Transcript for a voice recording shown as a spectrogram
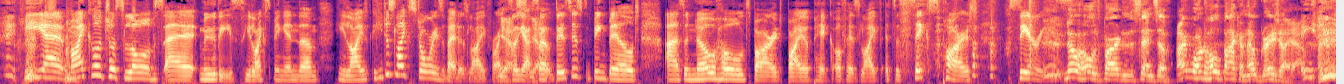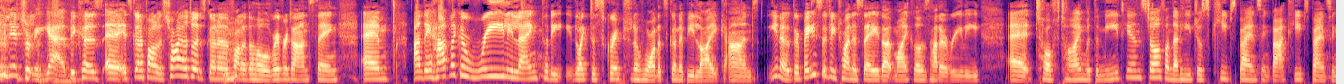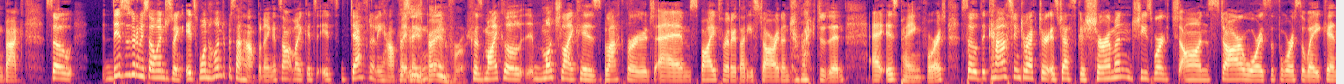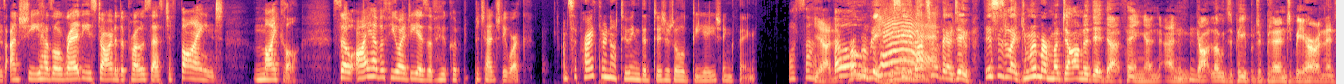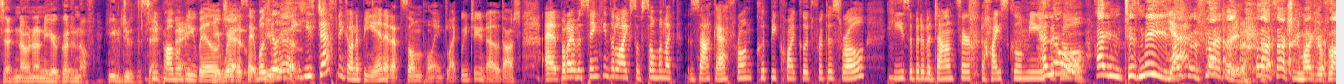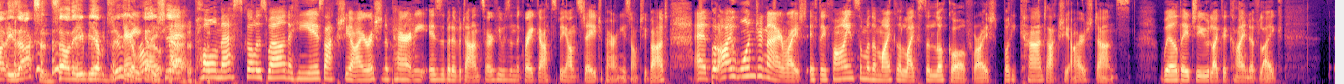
He uh, Michael just loves uh, movies. He likes being in them. He likes he just likes stories about his life, right? Yes, so yeah, yeah. so this is being billed as a no holds barred biopic of his life. It's a six part series. No holds barred in the sense of I won't hold back on how great I am. Literally, yeah, because uh, it's going to follow his childhood. It's going to follow the whole Riverdance thing, um, and they have like a really lengthy like description of what it's going to be like. And you know, they're basically trying to say that Michael has had a really uh, tough time with the media and stuff, and that he just keeps bouncing back, keeps bouncing back. So. This is going to be so interesting. It's 100% happening. It's not like it's it's definitely happening. Because he's paying for it. Because Michael, much like his Blackbird um, spy thriller that he starred and directed in, uh, is paying for it. So the casting director is Jessica Sherman. She's worked on Star Wars: The Force Awakens, and she has already started the process to find Michael. So I have a few ideas of who could potentially work. I'm surprised they're not doing the digital de aging thing. What's that? Yeah, they'll Oh, probably. You see, that's what they'll do. This is like, do you remember Madonna did that thing and, and Mm-hmm. got loads of people to pretend to be her and then said, no, none of you're good enough. He'll do the same He probably thing. will He do the same. Well, He he'll, will. he- he's definitely going to be in it at some point. Like we do know that. Uh, but I was thinking the likes of someone like Zac Efron could be quite good for this role. He's a bit of a dancer, High School Musical. Hello, I'm, tis me, Yeah. Michael Flatley. well, that's actually Michael Flatley's accent, so that he'd be able to do it. There You're you right, go. yeah. Uh, Paul Mescal as well. Now he is actually Irish and apparently is a bit of a dancer. He was in The Great Gatsby on stage. Apparently he's not too bad. Uh, but I wonder now, right, if they find someone that Michael likes the look of, right, but he can't actually Irish dance, will they do like a kind of like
